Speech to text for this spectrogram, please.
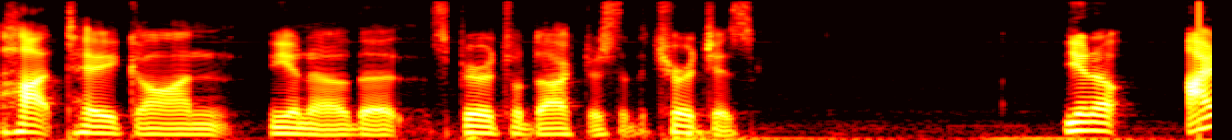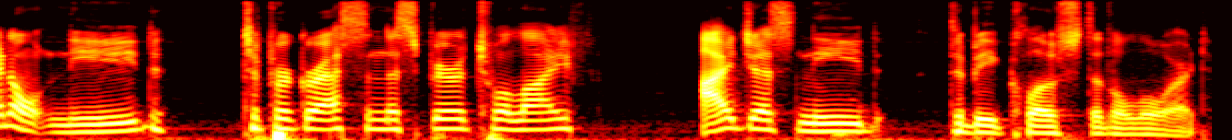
hot take on, you know, the spiritual doctors of the churches. You know, I don't need to progress in the spiritual life. I just need to be close to the Lord.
